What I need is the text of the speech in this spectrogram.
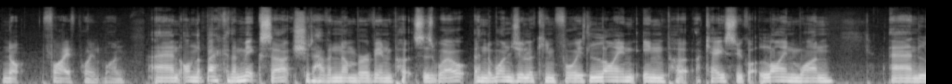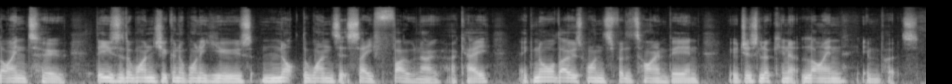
not 5.1 and on the back of the mixer should have a number of inputs as well. And the ones you're looking for is line input okay? So you've got line 1 and line 2 these are the ones you're going to want to use not the ones that say phono okay? Ignore those ones for the time being. You're just looking at line inputs.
